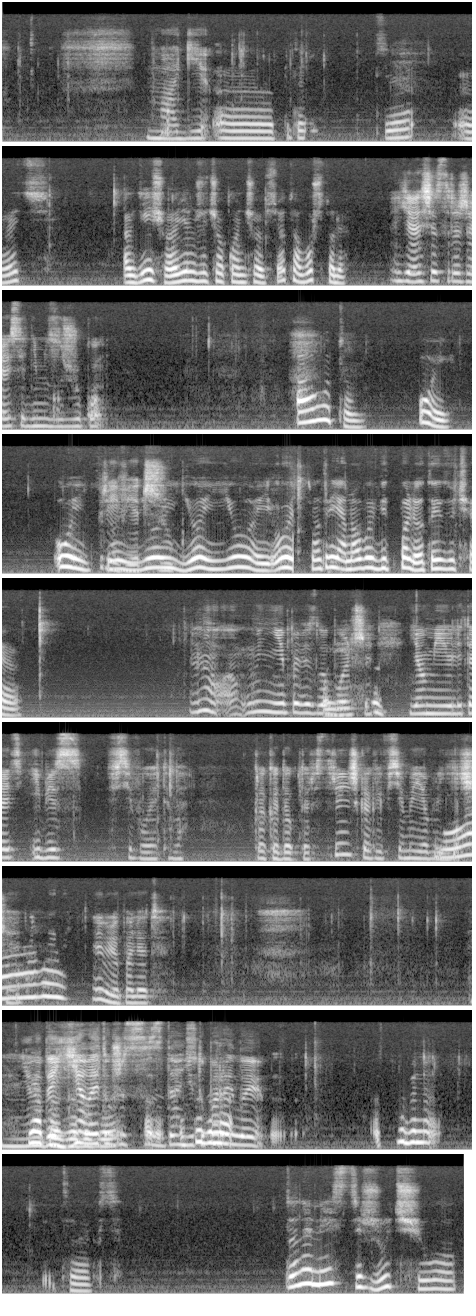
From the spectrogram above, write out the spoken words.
Магия. Э. А где еще один жучок? Он что, все того, что ли? Я сейчас сражаюсь с одним с жуком. А вот он. Ой. Ой, Привет, ой, ой, ой, ой. Смотри, я новый вид полета изучаю. Ну, а мне повезло Ой. больше. Я умею летать и без всего этого. Как и доктор Стрэндж, как и все мои обличия. Люблю полет. Мне Я надоело это уже создание особенно- тупорылое. Особенно... Так. Да на месте жучок.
